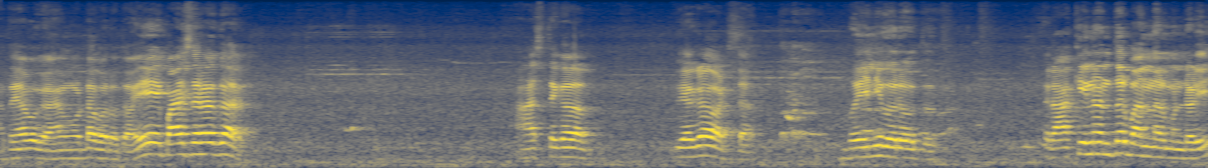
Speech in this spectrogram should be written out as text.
आता या बघा हा मोठा होता. ए पाय सरळ कर. आज ते का वेगळं वाटतं. बहिणी भरवतात राखी नंतर बांधणार मंडळी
